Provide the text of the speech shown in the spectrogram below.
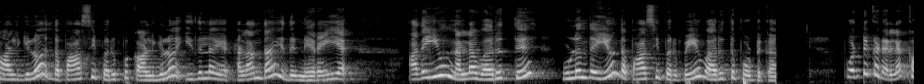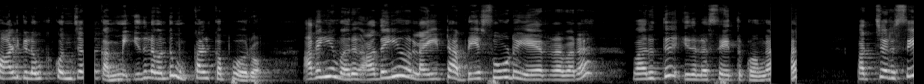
கால் கிலோ இந்த பாசி பருப்பு கால் கிலோ இதில் அளந்தா இது நிறைய. அதையும் நல்லா வறுத்து உளுந்தையும் இந்த பாசி பருப்பையும் வறுத்து போட்டுக்கோங்க. பொட்டுக்கடலை கால் கிலோவுக்கு கொஞ்சம் கம்மி. இதில் வந்து முக்கால் கப்பு வரும். அதையும் வறு அதையும் லைட்டாக அப்படியே சூடு ஏறுற வரை வறுத்து இதில் சேர்த்துக்கோங்க. பச்சரிசி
